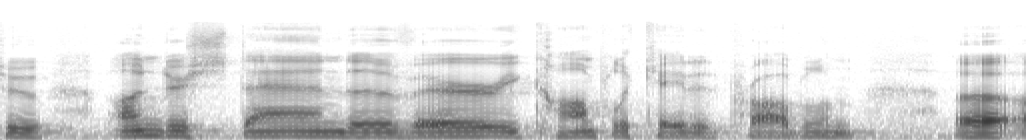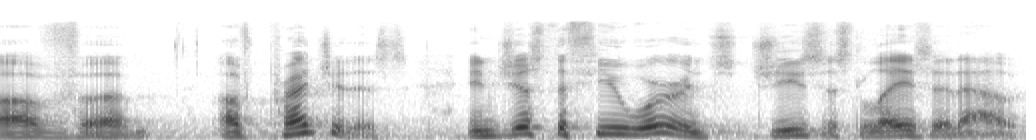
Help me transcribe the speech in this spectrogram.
to understand a very complicated problem of, uh, of prejudice. In just a few words, Jesus lays it out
